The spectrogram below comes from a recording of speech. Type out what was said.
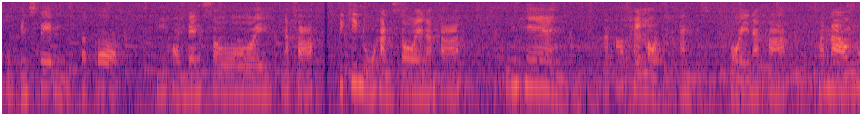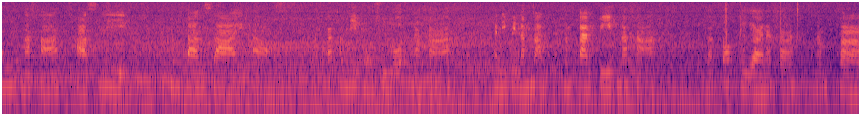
ขูดเป็นเส้น แล้วก็มีหอมแดงซอยนะคะพริกขี้หนูหั่นซอยนะคะ กุ้งแห้ง แล้วก็แครอทหั่นฝอยนะคะ มะนาวลูกนะคะพาสลีย์น้ำตาลทรายค่ะ แล้วก็จะมีผงชูรสนะคะ นี้เป็นน้ำตาลน้ำตาลปี๊บนะคะ แล้วก็เกลือนะคะ น้ำเปล่า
